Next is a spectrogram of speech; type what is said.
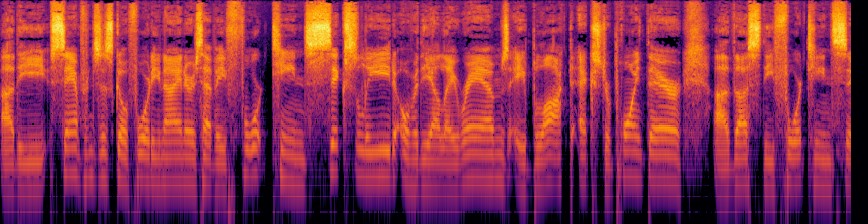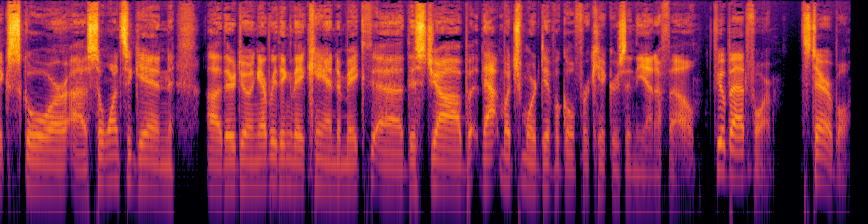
uh, the San Francisco 49ers have a 14-6 lead over the LA Rams, a blocked extra point there, uh, thus the 14-6 score. Uh, so once again, uh, they're doing everything they can to make uh, this job that much more difficult for kickers in the NFL. Feel bad for them. It's terrible.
